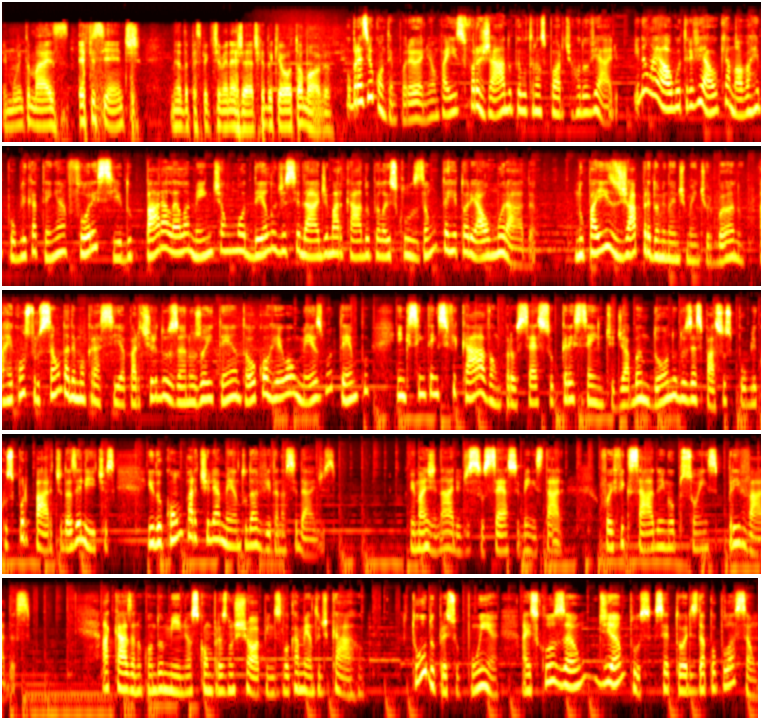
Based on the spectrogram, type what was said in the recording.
e muito mais eficiente né, da perspectiva energética do que o automóvel. O Brasil contemporâneo é um país forjado pelo transporte rodoviário. E não é algo trivial que a nova república tenha florescido paralelamente a um modelo de cidade marcado pela exclusão territorial murada. No país já predominantemente urbano, a reconstrução da democracia a partir dos anos 80 ocorreu ao mesmo tempo em que se intensificava um processo crescente de abandono dos espaços públicos por parte das elites e do compartilhamento da vida nas cidades. O imaginário de sucesso e bem-estar foi fixado em opções privadas. A casa no condomínio, as compras no shopping, deslocamento de carro tudo pressupunha a exclusão de amplos setores da população.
